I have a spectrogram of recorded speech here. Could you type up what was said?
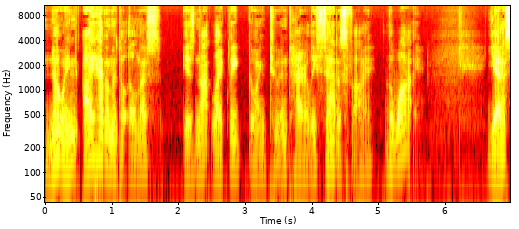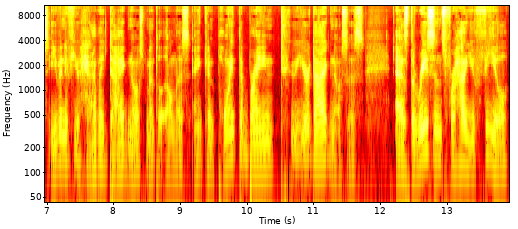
knowing I have a mental illness is not likely going to entirely satisfy the why. Yes, even if you have a diagnosed mental illness and can point the brain to your diagnosis as the reasons for how you feel,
